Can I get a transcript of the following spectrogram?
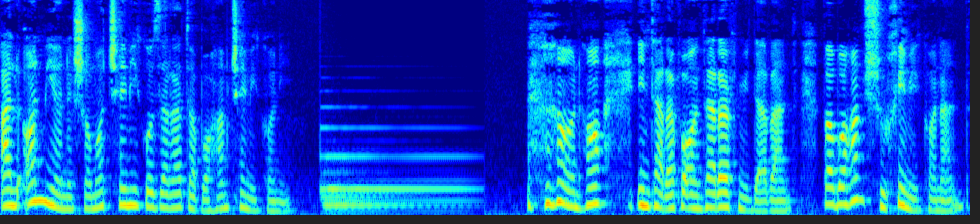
الان میان شما چه میگذرد و با هم چه می‌کنید؟ آنها این طرف و آن طرف می‌دوند و با هم شوخی می‌کنند.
